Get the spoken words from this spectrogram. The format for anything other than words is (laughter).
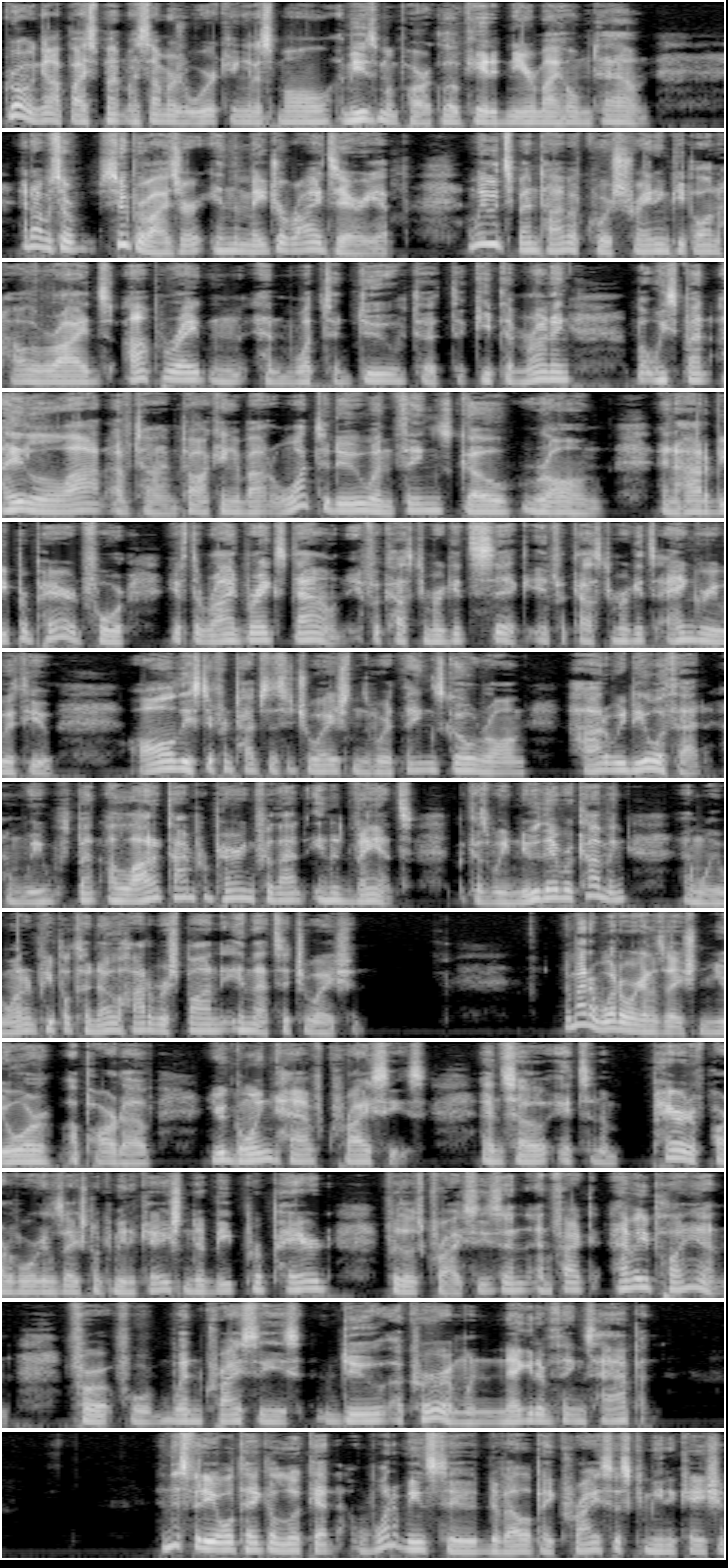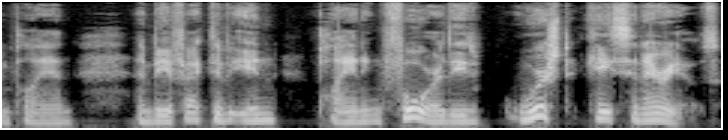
Growing up, I spent my summers working at a small amusement park located near my hometown. And I was a supervisor in the major rides area. And we would spend time, of course, training people on how the rides operate and, and what to do to, to keep them running. But we spent a lot of time talking about what to do when things go wrong and how to be prepared for if the ride breaks down, if a customer gets sick, if a customer gets angry with you, all these different types of situations where things go wrong. How do we deal with that? And we spent a lot of time preparing for that in advance because we knew they were coming and we wanted people to know how to respond in that situation. No matter what organization you're a part of, you're going to have crises. And so it's an imperative part of organizational communication to be prepared for those crises and in fact have a plan for, for when crises do occur and when negative things happen. In this video, we'll take a look at what it means to develop a crisis communication plan and be effective in planning for these worst case scenarios.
